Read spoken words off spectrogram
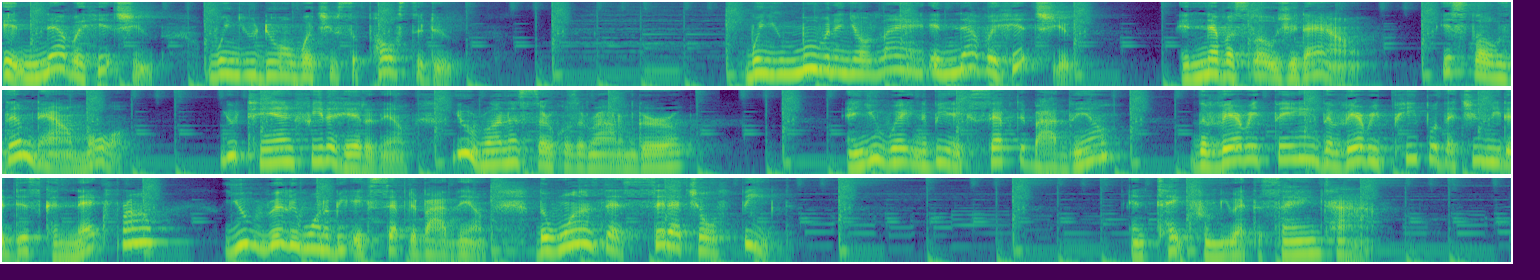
It never hits you when you're doing what you're supposed to do. When you're moving in your lane, it never hits you. It never slows you down. It slows them down more. You 10 feet ahead of them. You running circles around them, girl. And you waiting to be accepted by them? The very thing, the very people that you need to disconnect from? You really want to be accepted by them. The ones that sit at your feet and take from you at the same time.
